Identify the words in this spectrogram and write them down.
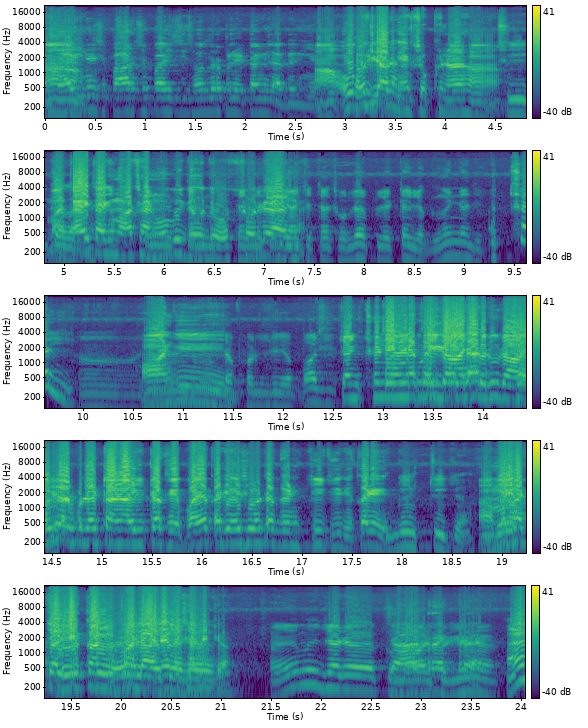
ਹਾਂ। ਬਾਈ ਨੇ ਸਿਫਾਰਿਸ਼ ਪਾਈ ਸੀ ਸੋਲਰ ਪਲੇਟਾਂ ਵੀ ਲੱਗ ਗਈਆਂ। ਹਾਂ ਉਹ ਵੀ ਲੱਗ ਗਈਆਂ ਸੁੱਖ ਨਾਲ ਹਾਂ। ਠੀਕ ਮੈਂ। ਕਹਿਤਾ ਜੀ ਮਾਂ ਸਾਨੂੰ ਉਹ ਵੀ ਦੋ ਦੋ ਸੋਲਰ ਚੀਜ਼ਾਂ ਵਾਲੀਆਂ। ਚ ਤਾਂ ਸੋਲਰ ਪਲੇਟਾਂ ਹੀ ਲੱਗੀਆਂ ਇਹਨਾਂ ਦੀ। ਅੱਛਾ ਜੀ। ਹਾਂ ਹਾਂ ਜੀ। ਤਾਂ ਫੁੱਲੀ ਆ। ਬਹੁਤ ਟੈਨਸ਼ਨ ਨਹੀਂ ਕੋਈ ਰਾਜ ਕਰੂ ਰਾਜ। ਸੋਲਰ ਪਲੇਟਾਂ ਨਾਲ ਹੀ ਟਕੇ ਪਾਏ ਕਦੇ ਅਸੀਂ ਉਹ ਤਾਂ ਗਿਣਤੀ ਚ ਨਹੀਂ ਕਰੇ ਗਿਣਤੀ ਚ। ਹਾਂ ਮੈਂ ਚੱਲ ਇੱਕਾਂ ਦੁਕਾਨ ਲਾ ਦੇ ਚ ਐਵੇਂ ਜਰ ਚਾਰ ਕੁਮਾਰ ਕਰੀਏ ਨਾ। ਹੈ?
